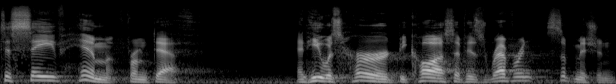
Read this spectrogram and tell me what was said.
to save him from death. And he was heard because of his reverent submission.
